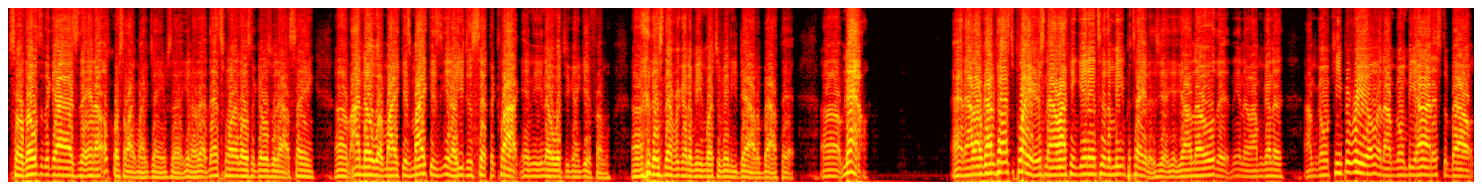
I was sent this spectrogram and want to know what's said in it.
So those are the guys that, and I, of course I like Mike James. Uh, you know, that that's one of those that goes without saying. Um, I know what Mike is. Mike is, you know, you just set the clock and you know what you're gonna get from him. Uh, there's never gonna be much of any doubt about that. Um, now, and now I've gotten past the players. Now I can get into the meat and potatoes. Yeah, y- y'all know that you know I'm gonna I'm gonna keep it real and I'm gonna be honest about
